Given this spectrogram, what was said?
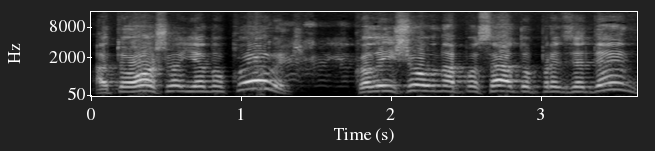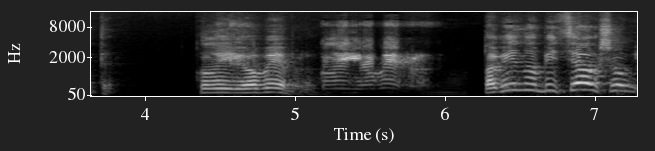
А того, що Янукович, коли йшов на посаду президента, коли його вибрали, Коли його вибрали. то він обіцяв, що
